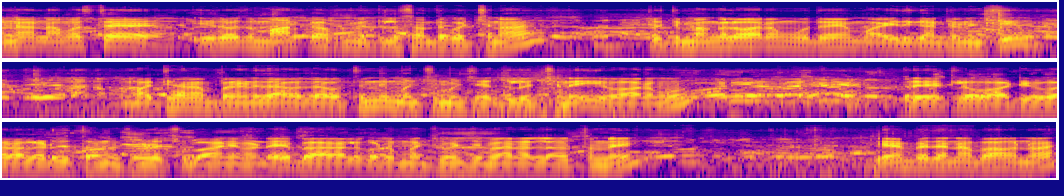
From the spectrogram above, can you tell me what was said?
అన్న నమస్తే. ఈరోజు మార్కాఫ్ మెద్దుల సంతకు వచ్చిన. ప్రతి మంగళవారం ఉదయం ఐదు గంటల నుంచి మధ్యాహ్నం పన్నెండు దాకా జరుగుతుంది. మంచి మంచి ఎద్దులు వచ్చినాయి ఈ వారము. రేట్లు వాటి వివరాలు అడుగుతాను. చూడొచ్చు. బాగానే ఉన్నాయి. బేరాలు కూడా మంచి మంచి బేరాలు అవుతున్నాయి ఏం పెద్దన్నా బాగున్నావా?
